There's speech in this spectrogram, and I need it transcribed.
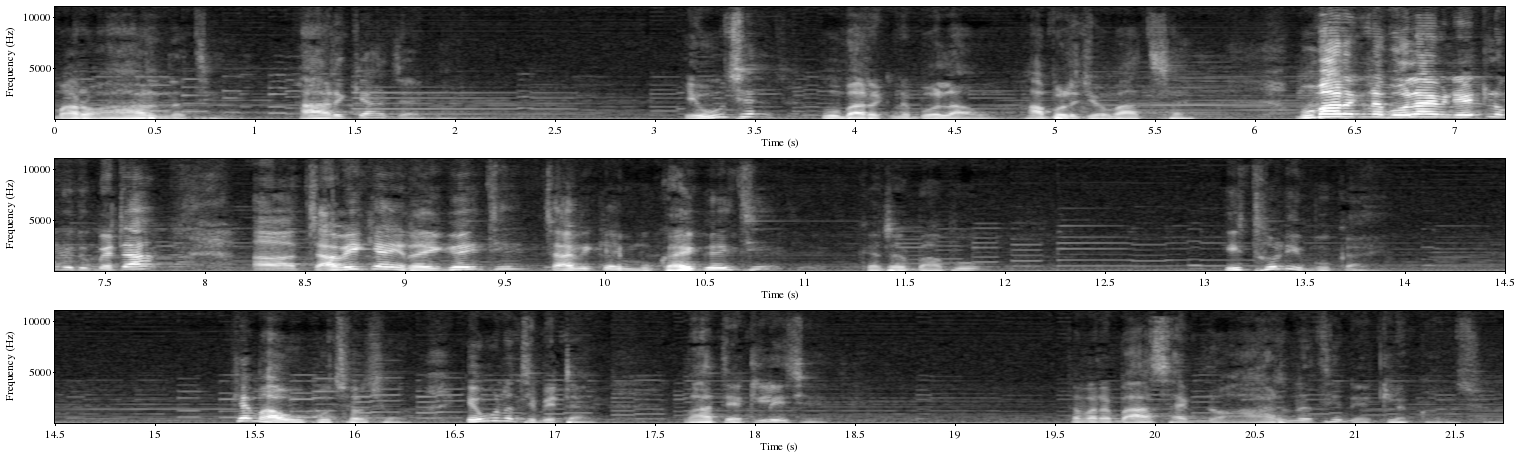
મારો હાર નથી. હાર ક્યાં જાય એવું છે? મુબારકને બોલાવો. સાંભળજો વાત સાહેબ. મુબારકને બોલાવીને એટલું કીધું, બેટા ચાવી ક્યાંય રહી ગઈ છે? ચાવી ક્યાંય મુકાઈ ગઈ છે? કે બાબુ એ થોડી મુકાય. કેમ આવું પૂછો છો? એવું નથી બેટા. વાત એટલી છે. તમારા બા સાહેબનો હાર નથી ને એટલે કહું છું.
